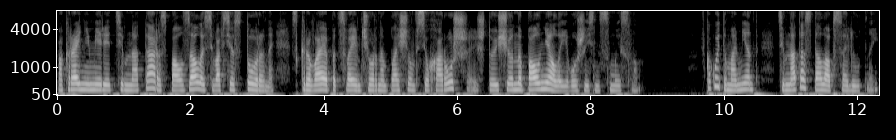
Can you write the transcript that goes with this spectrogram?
По крайней мере, темнота расползалась во все стороны, скрывая под своим черным плащом все хорошее, что еще наполняло его жизнь смыслом. В какой-то момент темнота стала абсолютной,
